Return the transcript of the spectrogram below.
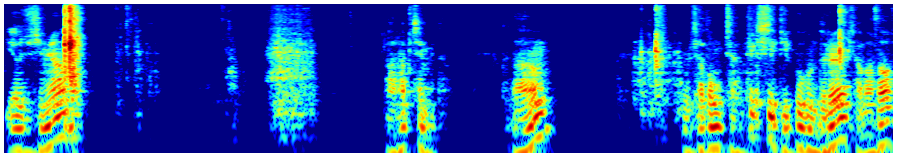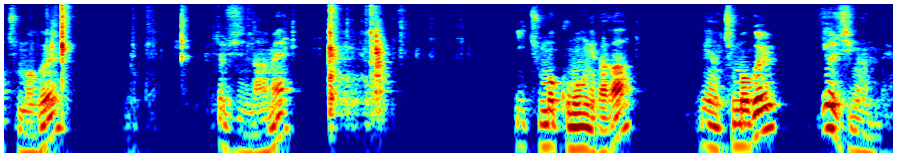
끼워주시면 발 합체입니다. 그 다음 이 자동차 택시 뒷부분들을 잡아서 주먹을 이렇게 펼쳐주신 다음에 이 주먹 구멍에다가 그냥 주먹을 끼워주시면 돼요.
